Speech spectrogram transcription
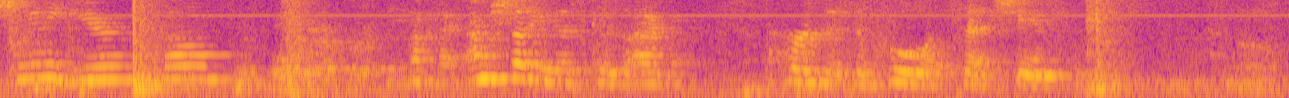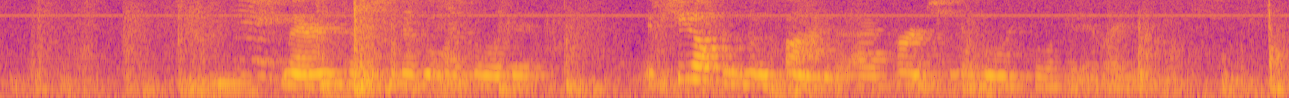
Shennie here, Bob? They're pulling up right now. Okay, I'm shutting this because I've heard that the pool upset Shennie. Oh. Mary said she doesn't like to look at it. If she opens them, fine, but I've heard she doesn't like to look at it right now.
